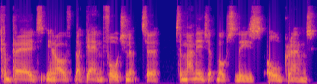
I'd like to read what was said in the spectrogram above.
compared. You know, again, fortunate to to manage at most of these old grounds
